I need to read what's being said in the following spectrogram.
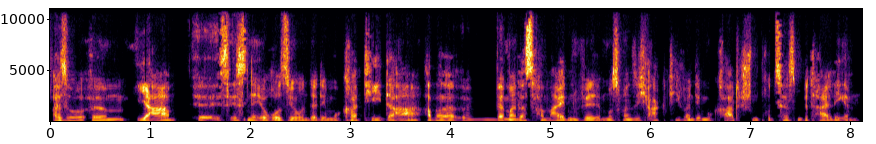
Also ähm, ja, äh, es ist eine Erosion der Demokratie da, aber äh, wenn man das vermeiden will, muss man sich aktiv an demokratischen Prozessen beteiligen.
